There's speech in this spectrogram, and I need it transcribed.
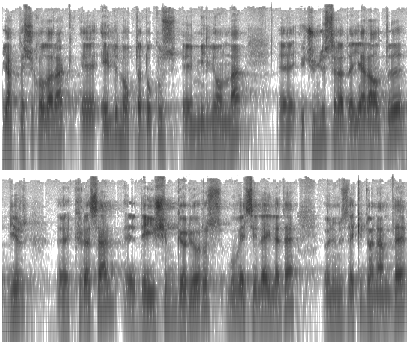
yaklaşık olarak e, 50.9 e, milyonla 3. sırada yer aldığı bir e, küresel e, değişim görüyoruz. Bu vesileyle de önümüzdeki dönemde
